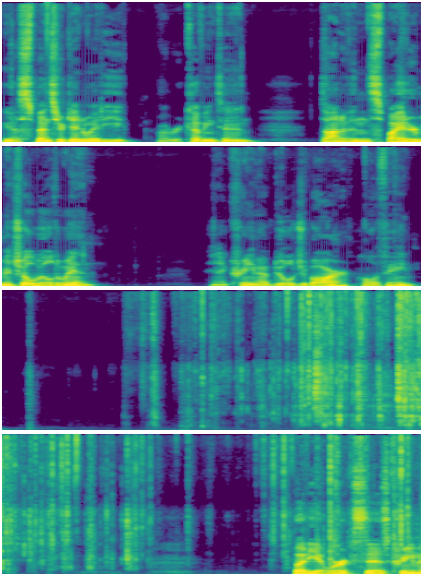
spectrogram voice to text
We got Spencer Dinwiddie, Robert Covington, Donovan Spider Mitchell will to win, and a Kareem Abdul-Jabbar Hall of Fame. Buddy at Work says Kareem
